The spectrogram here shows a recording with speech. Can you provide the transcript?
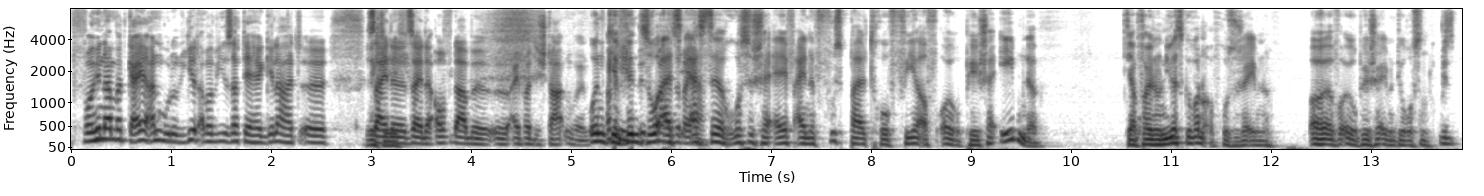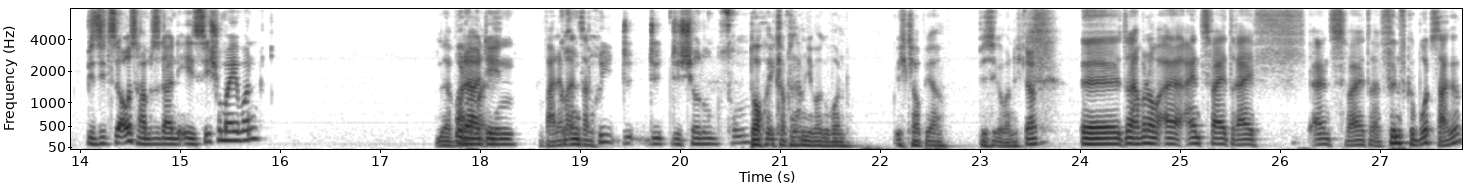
vorhin haben wir es geil anmoderiert, aber wie gesagt, der Herr Giller hat äh, seine, seine Aufnahme äh, einfach nicht starten wollen. Und Okay, gewinnt so als erste russische Elf eine Fußballtrophäe auf europäischer Ebene. Die haben vorher noch nie was gewonnen auf russischer Ebene. Äh, auf europäischer Ebene, die Russen. Wie, wie sieht's so aus? Haben Sie da einen ESC schon mal gewonnen? Ne, war Oder den War der Grand. Prix de, de, de? Doch, ich glaube, das haben die mal gewonnen. Ich glaube ja. Weiß ich aber nicht. Ja. Äh, dann haben wir noch äh, 1, 2, 3, 1, 2, 3, 5 Geburtstage.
